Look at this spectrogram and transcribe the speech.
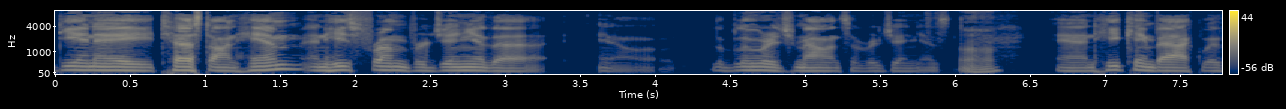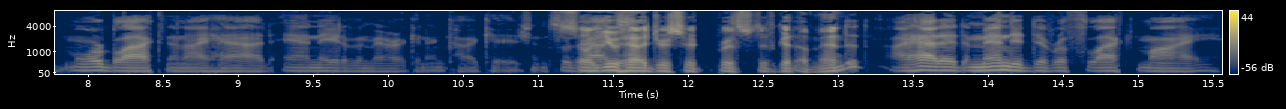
DNA test on him, and he's from Virginia, the you know the Blue Ridge Mountains of Virginia, uh-huh. And he came back with more black than I had, and Native American and Caucasian. So, so you had your birth certificate amended. I had it amended to reflect my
